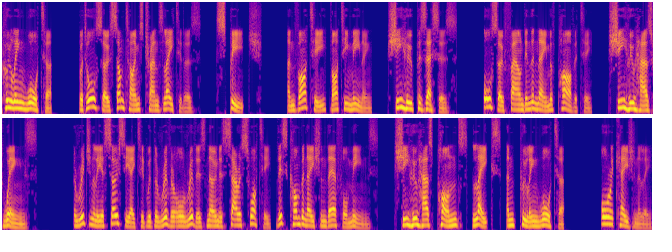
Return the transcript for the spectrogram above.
pooling water, but also sometimes translated as speech and Vati, Vati meaning she who possesses, also found in the name of Parvati, she who has wings. Originally associated with the river or rivers known as Saraswati, this combination therefore means she who has ponds, lakes, and pooling water, or occasionally,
